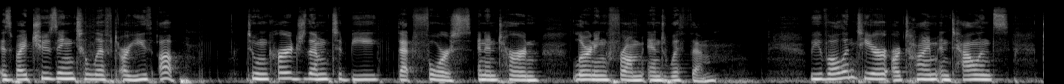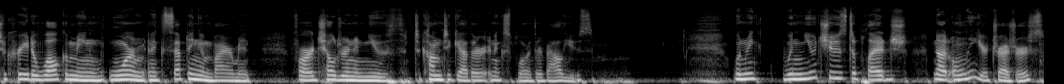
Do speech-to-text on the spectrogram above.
is by choosing to lift our youth up, to encourage them to be that force, and in turn, learning from and with them. We volunteer our time and talents to create a welcoming, warm, and accepting environment for our children and youth to come together and explore their values. When, we, when you choose to pledge not only your treasures,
